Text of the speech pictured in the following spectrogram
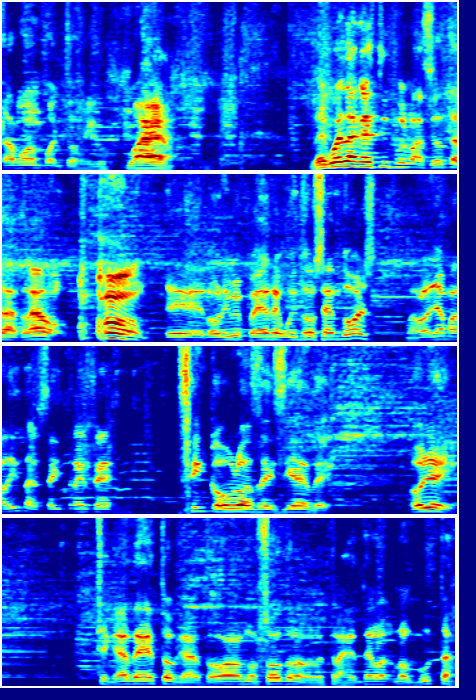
Estamos en Puerto Rico. Bueno. Recuerda que esta información te la trajo eh, PR Windows Endorse. Una llamadita al 613 5167. Oye, checate esto que a todos nosotros, nuestra gente nos, gusta.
